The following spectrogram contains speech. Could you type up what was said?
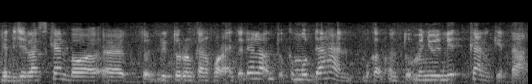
Jadi jelaskan bahawa uh, diturunkan Quran itu adalah untuk kemudahan, bukan untuk menyulitkan kita.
